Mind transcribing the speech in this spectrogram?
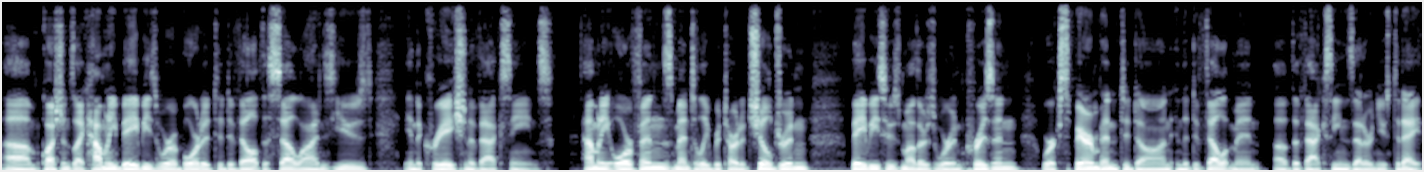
Um, questions like How many babies were aborted to develop the cell lines used in the creation of vaccines? How many orphans, mentally retarded children, babies whose mothers were in prison were experimented on in the development of the vaccines that are in use today?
